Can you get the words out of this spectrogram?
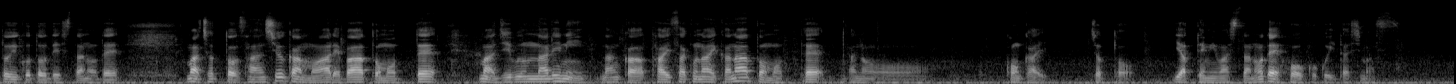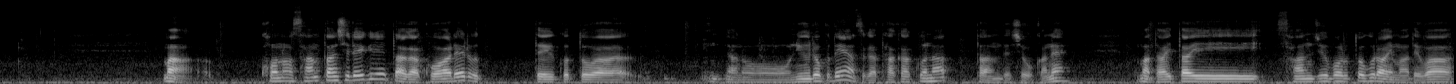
ということでしたので、まあちょっと3週間もあればと思って、まあ自分なりになんか対策ないかなと思って、あのー、今回ちょっとやってみましたので報告いたします。まあこの三端子レギュレーターが壊れるっていうことはあの入力電圧が高くなったんでしょうかね。まあ大体 30V ぐらいまでは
